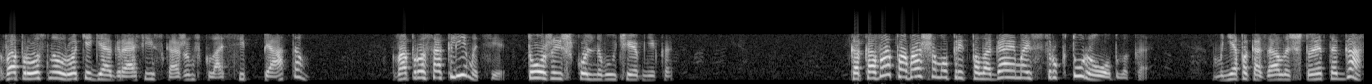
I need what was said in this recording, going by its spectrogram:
Вопрос на уроке географии, скажем, в классе пятом. Вопрос о климате тоже из школьного учебника. Какова, по-вашему, предполагаемая структура облака? Мне показалось, что это газ.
